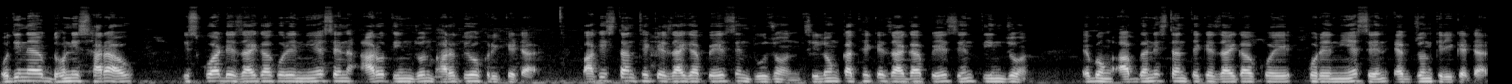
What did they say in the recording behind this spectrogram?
অধিনায়ক ধোনি ছাড়াও স্কোয়াডে জায়গা করে নিয়েছেন আরও তিনজন ভারতীয় ক্রিকেটার। পাকিস্তান থেকে জায়গা পেয়েছেন দুজন, শ্রীলঙ্কা থেকে জায়গা পেয়েছেন তিনজন এবং আফগানিস্তান থেকে জায়গা করে নিয়েছেন একজন ক্রিকেটার।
